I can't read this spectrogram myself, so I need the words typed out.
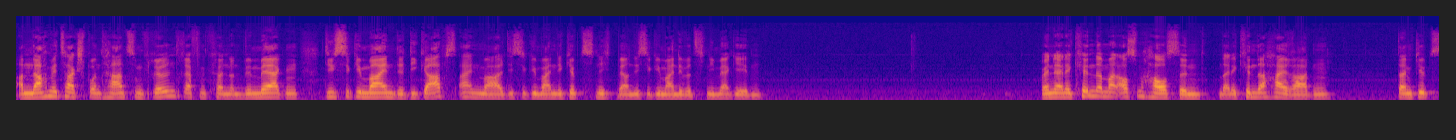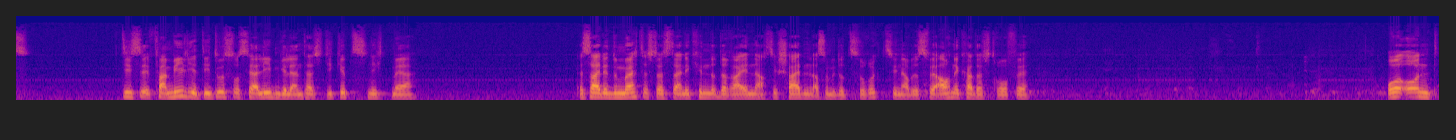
am Nachmittag spontan zum Grillen treffen können und wir merken, diese Gemeinde, die gab es einmal, diese Gemeinde gibt es nicht mehr und diese Gemeinde wird es nie mehr geben. Wenn deine Kinder mal aus dem Haus sind und deine Kinder heiraten, dann gibt es diese Familie, die du so sehr lieben gelernt hast, die gibt es nicht mehr. Es sei denn, du möchtest, dass deine Kinder der Reihe nach sich scheiden lassen und wieder zurückziehen, aber das wäre auch eine Katastrophe. Und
